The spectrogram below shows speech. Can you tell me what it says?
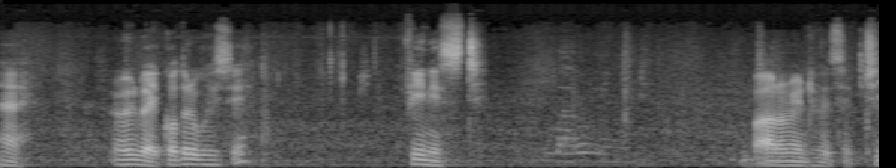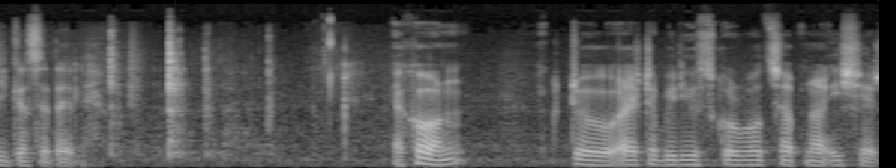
হ্যাঁ। রবিল ভাই কতটুকু হয়েছে? ফিনিশড বারো মিনিট হয়েছে, ঠিক আছে তাইলে। এখন একটু আরেকটা ভিডিও ইউজ করব হচ্ছে আপনার ইসের।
